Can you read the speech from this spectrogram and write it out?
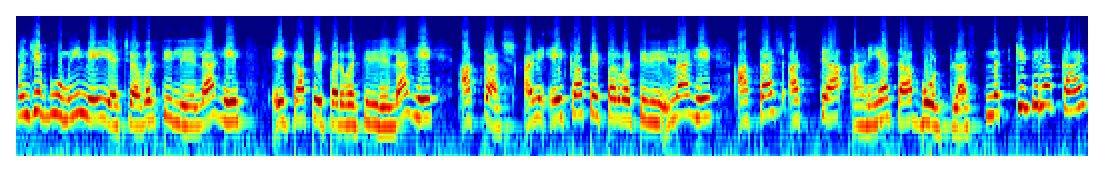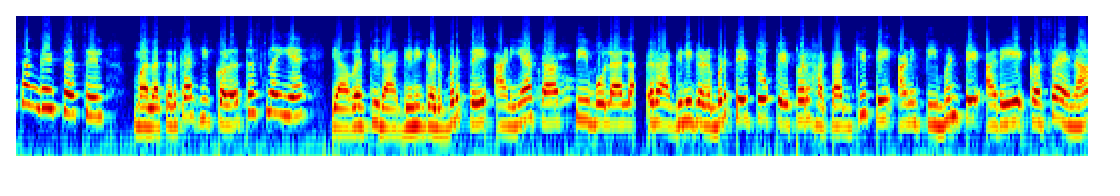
म्हणजे भूमीने याच्यावरती लिहिलेलं आहे एका पेपरवरती लिहिलेलं आहे आकाश. आणि एका पेपरवरती लिहिलेलं आहे आकाश आत्या आणि आता बोर्ड ब्लास्ट. नक्की तिला काय सांगायचं असेल? मला तर काही कळतच नाहीये. यावरती रागिणी गडबडते आणि आता ती बोलायला रागिणी गडबडते तो पेपर हातात घेते आणि ती म्हणते अरे कसं आहे ना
